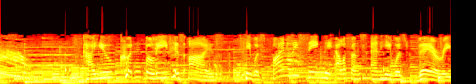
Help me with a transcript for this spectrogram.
Wow. Caillou couldn't believe his eyes. He was finally seeing the elephants and he was very,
